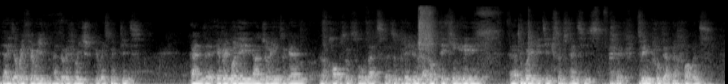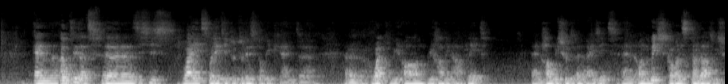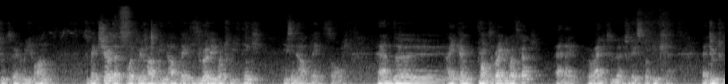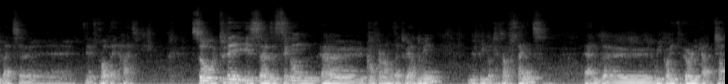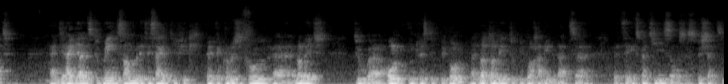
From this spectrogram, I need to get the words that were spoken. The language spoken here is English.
there is a referee and the referee should be respected and uh, everybody enjoying the game hopes also that uh, the players are not taking any uh, prohibited substances to improve their performance. And I would say that uh, this is why it's related to today's topic and what we are, we have in our plate and how we should analyze it and on which common standards we should agree on to make sure that what we have in our plate is really what we think is in our plate. So, and uh, I came from the Rugby World Cup, and I arrived to uh, today's topic uh, due to that uh, the thought I had. So today is uh, the second uh, conference that we are doing in the field of health science, and we call it Eureka Chat and the idea is to bring some, let's say, scientific technological knowledge to uh, all interested people, and not only to people having that, uh, let's say, expertise or specialty.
